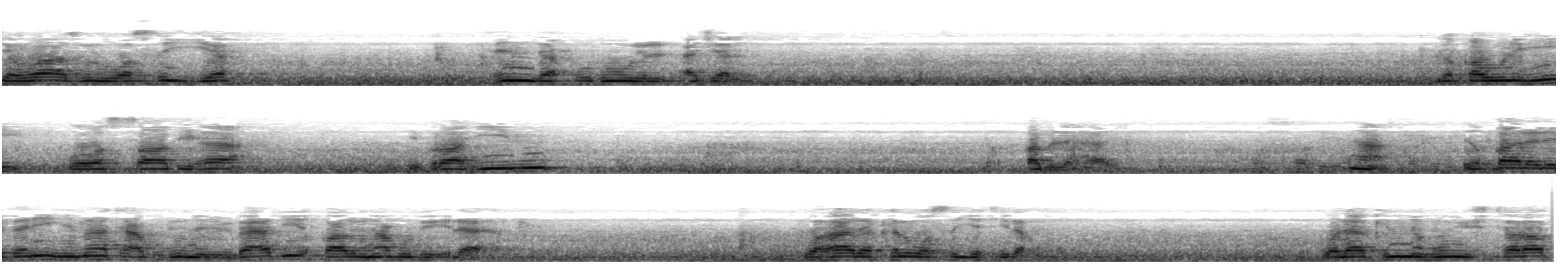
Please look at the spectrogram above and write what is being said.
جواز الوصية عند حضور الأجل لقوله ووصى بها إبراهيم قبل هذا. نعم. إذ قال لبنيه ما تعبدون من بعدي؟ قالوا نعبد إلهك. وهذا كالوصية له. ولكنه يشترط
